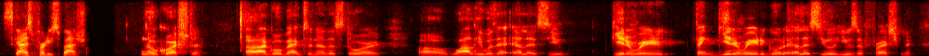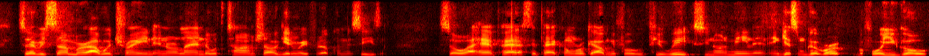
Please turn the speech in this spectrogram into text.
this guy's pretty special? No question. Uh, I go back to another story. Uh, while he was at LSU, getting ready, to, think getting ready to go to LSU. He was a freshman, so every summer I would train in Orlando with Tom Shaw, getting ready for the upcoming season. So I had Pat. I said, Pat, come work out with me for a few weeks. You know what I mean, and, and get some good work before you go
